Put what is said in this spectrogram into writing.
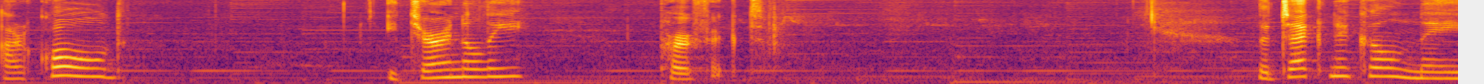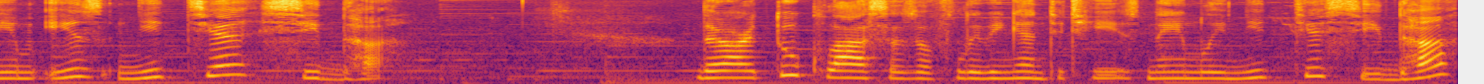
are called eternally perfect. The technical name is Nitya Siddha. There are two classes of living entities, namely Nitya Siddha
